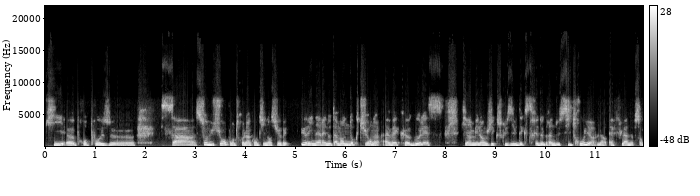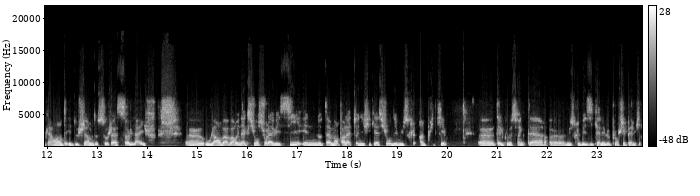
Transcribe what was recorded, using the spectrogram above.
qui euh, propose sa solution contre l'incontinence urinaire et notamment nocturne avec euh, Goles, qui est un mélange exclusif d'extraits de graines de citrouille, leur FLA 940, et de germes de soja Soul Life, euh, où là on va avoir une action sur la vessie et notamment par la tonification des muscles impliqués, euh, tels que le sphincter, le muscle vésical et le plancher pelvien.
